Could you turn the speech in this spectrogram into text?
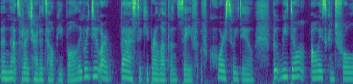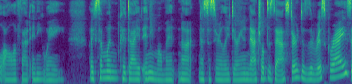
And that's what I try to tell people. Like we do our best to keep our loved ones safe. Of course we do, but we don't always control all of that anyway. Like someone could die at any moment, not necessarily during a natural disaster. Does the risk rise?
